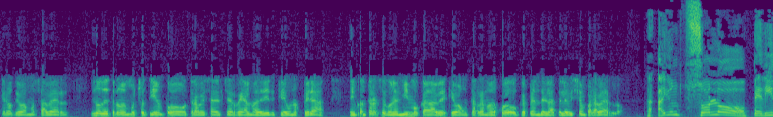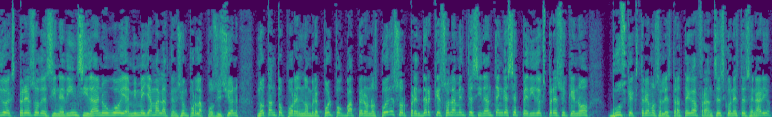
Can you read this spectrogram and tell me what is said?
creo que vamos a ver, no dentro de mucho tiempo, otra vez a ese Real Madrid que uno espera encontrarse con el mismo cada vez que va a un terreno de juego que prende la televisión para verlo. Ah, hay un solo pedido expreso de Zinedine Zidane, Hugo, y a mí me llama la atención por la posición, no tanto por el nombre Paul Pogba, pero nos puede sorprender que solamente Zidane tenga ese pedido expreso y que no busque extremos el estratega francés con este escenario.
